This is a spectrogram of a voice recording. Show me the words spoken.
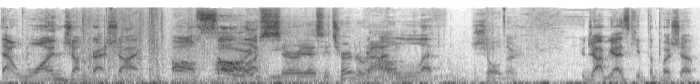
That one Junkrat shot. Oh, so Oh, are lucky. you serious? He turned around. My around. left shoulder. Good job, guys. Keep the push up.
